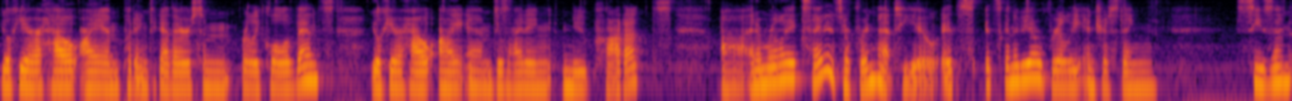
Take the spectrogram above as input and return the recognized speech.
You'll hear how I am putting together some really cool events. You'll hear how I am designing new products. Uh, and I'm really excited to bring that to you. It's it's going to be a really interesting season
